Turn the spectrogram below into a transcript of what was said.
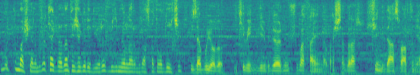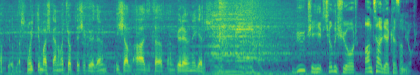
Muhittin Başkanımıza tekrardan teşekkür ediyoruz. Bizim yollarımız asfalt olduğu için. Bize bu yolu 2024'ün Şubat ayında başladılar. Şimdi de asfaltını yapıyorlar. Muhittin Başkanıma çok teşekkür ederim. İnşallah acil taraftan görevine gelir. Büyükşehir çalışıyor, Antalya kazanıyor.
